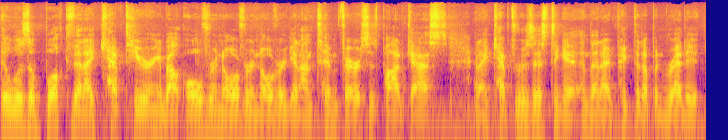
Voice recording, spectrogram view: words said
it was a book that I kept hearing about over and over and over again on Tim Ferriss's podcast, and I kept resisting it. And then I picked it up and read it.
